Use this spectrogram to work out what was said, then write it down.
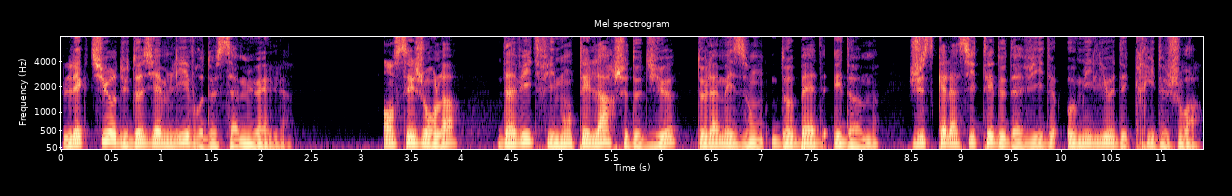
Lecture du deuxième livre de Samuel. En ces jours-là, David fit monter l'arche de Dieu de la maison d'Obed-Édom jusqu'à la cité de David au milieu des cris de joie.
